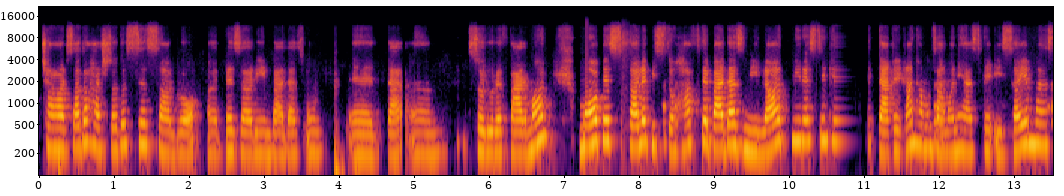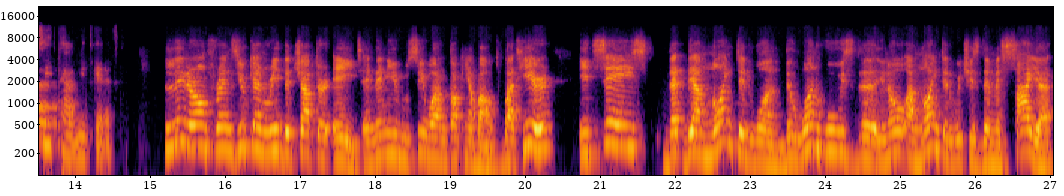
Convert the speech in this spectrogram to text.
483 سال رو بذاریم بعد از اون صدور فرمان ما به سال 27 بعد از میلاد می‌رسیم که دقیقا همون زمانی هست که عیسی مسیح تعمید گرفت. Later on, friends, you can read the chapter 8 and then you will see what I'm talking about. But here it says that the anointed one, the one who is the, you know, anointed, which is the Messiah,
